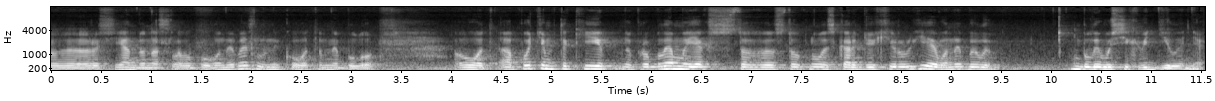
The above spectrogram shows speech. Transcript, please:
Е, росіян до нас, слава Богу, не везли, нікого там не було. От. А потім такі проблеми, як столкнулася кардіохірургія, вони були, були в усіх відділеннях.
